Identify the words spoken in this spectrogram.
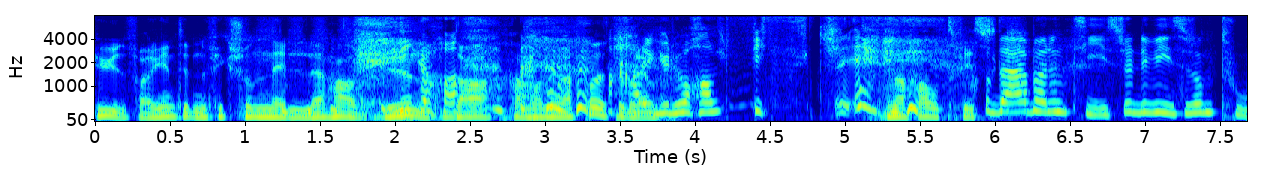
hudfargen til den fiksjonelle havfruen. Ja. Da har man i hvert fall et problem. Herregud, hun er halvt fisk. Hun er halvt fisk. Og det er bare en teaser. De viser sånn to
